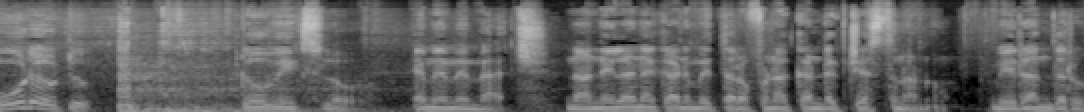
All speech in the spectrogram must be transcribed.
మూడవుటు టూ వీక్స్లో ఎంఎంఏ మ్యాచ్ నా నిలన్ అకాడమీ తరఫున కండక్ట్ చేస్తున్నాను. మీరందరూ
